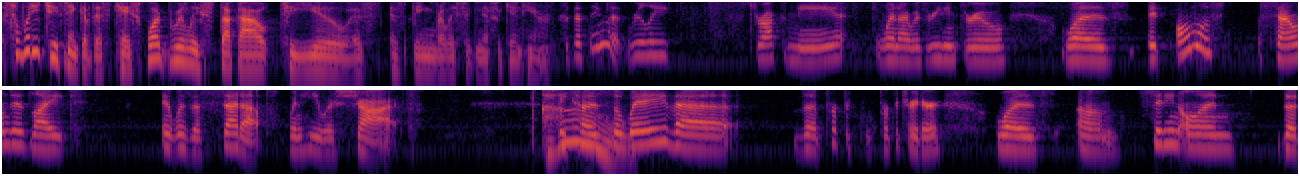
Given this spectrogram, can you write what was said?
So, what did you think of this case? What really stuck out to you as as being really significant here? the thing that really struck me when I was reading through was it almost sounded like it was a setup when he was shot. because the Oh. way the the perp- perpetrator was um, sitting on the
